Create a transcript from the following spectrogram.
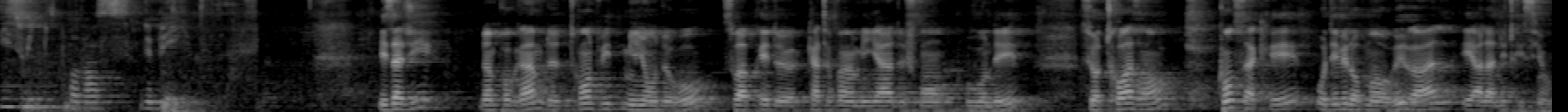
18 provinces du pays. Il s'agit d'un programme de 38 millions d'euros, soit près de 80 milliards de francs burundais, sur trois ans, consacré au développement rural et à la nutrition.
